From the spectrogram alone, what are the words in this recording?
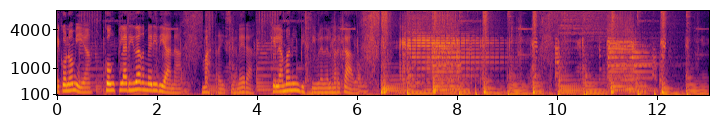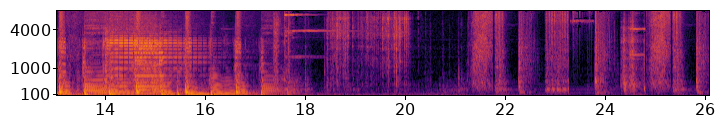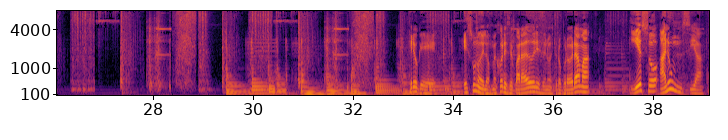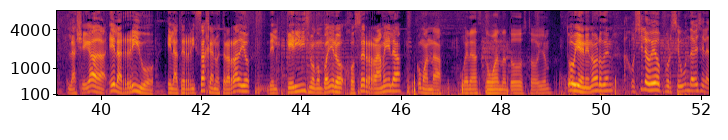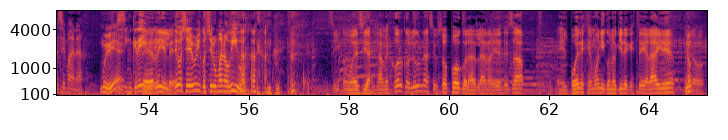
Economía con claridad meridiana, más traicionera que la mano invisible del mercado. Creo que es uno de los mejores separadores de nuestro programa y eso anuncia la llegada, el arribo, el aterrizaje a nuestra radio del queridísimo compañero José Ramela. ¿Cómo anda? Buenas, ¿cómo andan todos? ¿Todo bien? ¿Todo bien, en orden? A José lo veo por segunda vez en la semana. Muy bien. Es increíble. Terrible. Debo ser el único ser humano vivo. Sí, como decías, la mejor columna se usó poco, la, la realidad es esa. El poder hegemónico no quiere que esté al aire, No. pero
